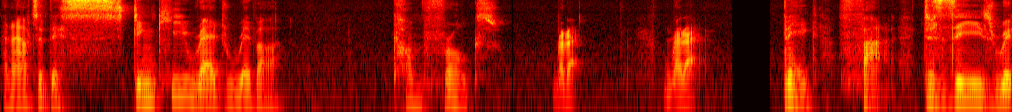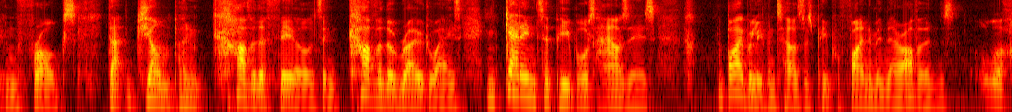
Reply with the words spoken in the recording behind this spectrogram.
and out of this stinky red river come frogs. Rabbit, rabbit. Big, fat, disease ridden frogs that jump and cover the fields and cover the roadways and get into people's houses. The Bible even tells us people find them in their ovens. Ugh.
